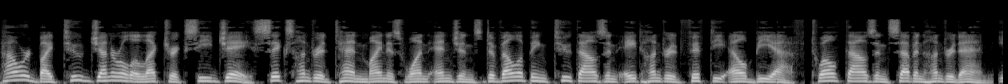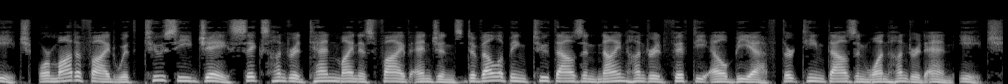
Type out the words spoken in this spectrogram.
powered by two General Electric CJ610-1 engines developing 2850 lbf 12700 N each, or modified with two CJ610-5 engines developing 2950 lbf 13100 N each.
